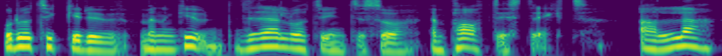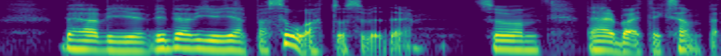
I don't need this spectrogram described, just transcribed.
Och då tycker du, men gud, det där låter inte så empatiskt direkt. Alla behöver ju, vi behöver ju hjälpas åt och så vidare. Så det här är bara ett exempel.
